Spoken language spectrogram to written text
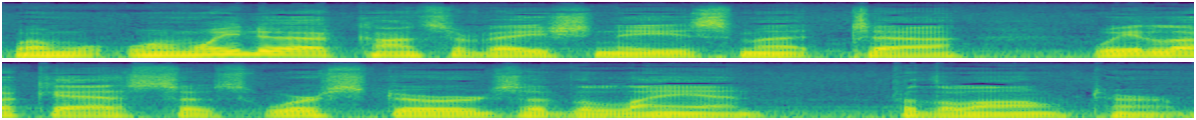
when, when we do a conservation easement, uh, we look at us as we're stewards of the land for the long term.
